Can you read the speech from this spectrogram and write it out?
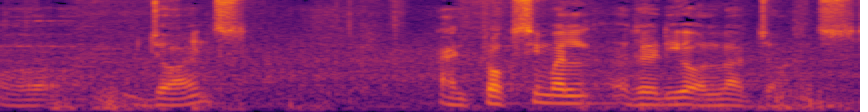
uh, joints, and proximal radio-ulnar joints.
